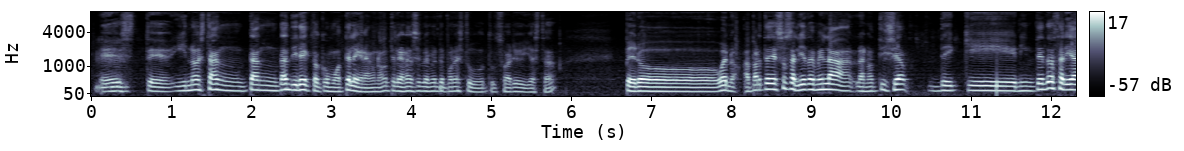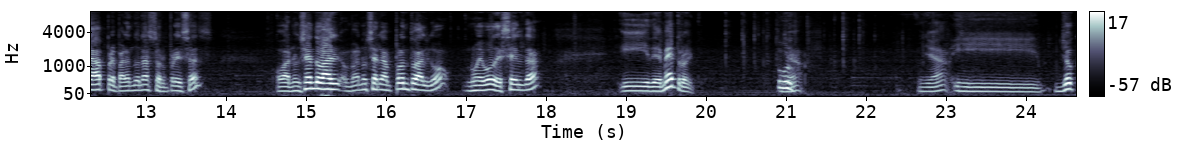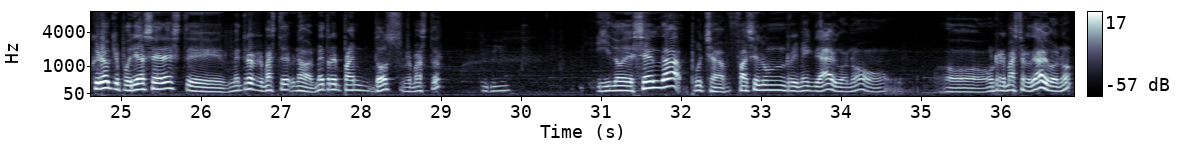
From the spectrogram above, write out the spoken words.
Este, y no es tan, tan, tan directo como Telegram, ¿no? Telegram simplemente pones tu, tu usuario y ya está. Pero bueno, aparte de eso salió también la, la noticia de que Nintendo estaría preparando unas sorpresas o anunciando algo, va a anunciar pronto algo nuevo de Zelda y de Metroid. Ya. Ya, y yo creo que podría ser este Metroid Remaster, no, Metroid Prime 2 Remaster. Y lo de Zelda, pucha, fácil un remake de algo, ¿no? O, un remaster de algo, ¿no?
